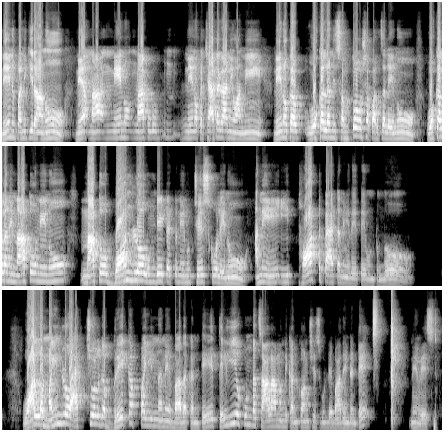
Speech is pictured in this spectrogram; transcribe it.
నేను పనికిరాను. నే- నా నేను నాకు నేను ఒక చేతగాని వాణ్ణి. నేను ఒక ఒకళ్ళని సంతోషపరచలేను. ఒకళ్ళని నాతో నేను నాతో బాండ్లో ఉండేటట్టు నేను చేసుకోలేను అని ఈ థాట్ ప్యాటర్న్ ఏదైతే ఉంటుందో వాళ్ళ మైండ్లో యాక్చువల్గా బ్రేకప్ అయ్యిందనే బాధ కంటే తెలియకుండా చాలామందికి అన్కాన్షియస్గా ఉండే బాధ ఏంటంటే నేను వేస్ట్.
